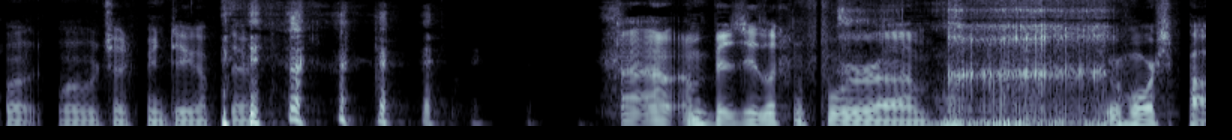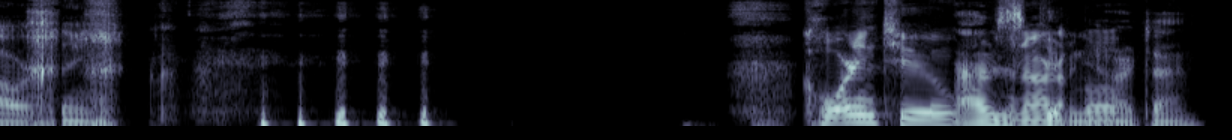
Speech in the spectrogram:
What, what would you like me to dig up there? I, I'm busy looking for um, your horsepower thing. According to I was just an giving you a hard time.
